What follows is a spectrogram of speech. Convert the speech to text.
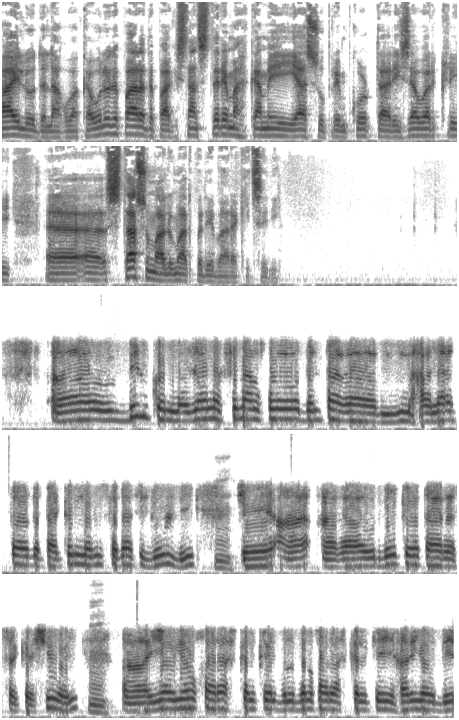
پایلو د لغوه کولو لپاره د پاکستان ستره محکمه یا سپریم کورټ ته عریضه ورکړي ستاسو معلومات په دې باره کې څه دي بالکل ځان اصلا خو دلته حالات د پاکستان وروسته داسې جوړ دي چې هغه اردو ته تا رسکه شي وي یو یو خره خپل کړ بل بل خره خپل کوي هر یو دې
